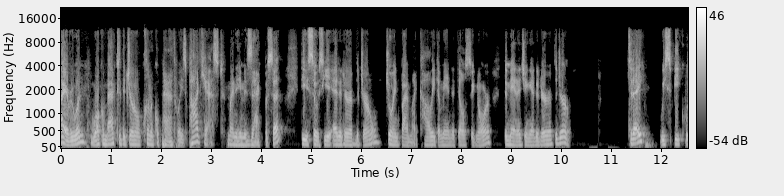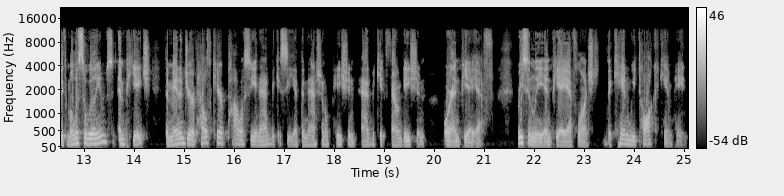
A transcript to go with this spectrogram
Hi, everyone. Welcome back to the Journal Clinical Pathways podcast. My name is Zach Bessette, the associate editor of the journal, joined by my colleague Amanda Del Signor, the managing editor of the journal. Today, we speak with Melissa Williams, MPH, the manager of healthcare policy and advocacy at the National Patient Advocate Foundation, or NPAF. Recently, NPAF launched the Can We Talk campaign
